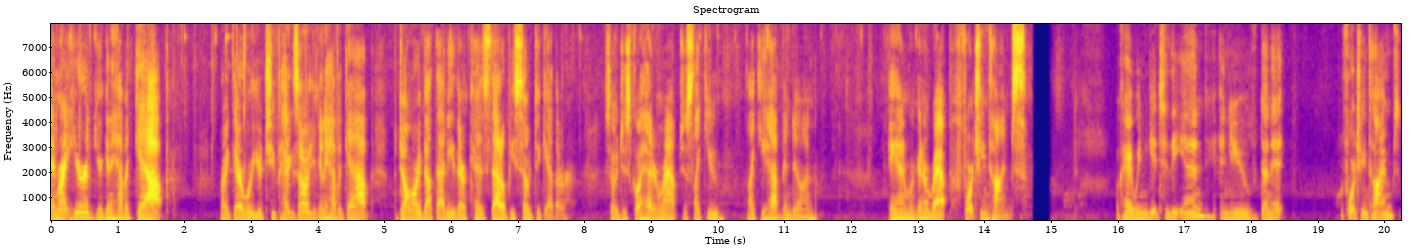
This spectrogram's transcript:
And right here, you're going to have a gap. Right there where your two pegs are, you're going to have a gap. But don't worry about that either because that'll be sewed together. So just go ahead and wrap just like you like you have been doing and we're going to wrap 14 times. Okay, when you get to the end and you've done it 14 times,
